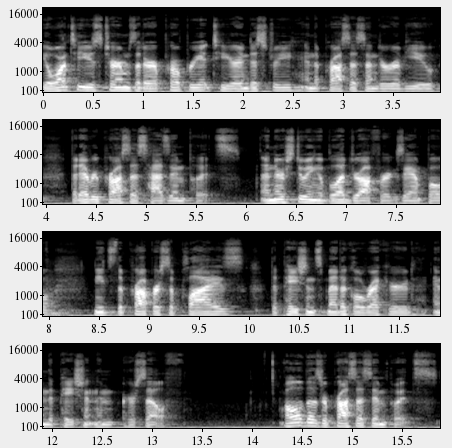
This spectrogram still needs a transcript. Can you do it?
You'll want to use terms that are appropriate to your industry and the process under review, but every process has inputs. A nurse doing a blood draw, for example, needs the proper supplies, the patient's medical record, and the patient herself. All of those are process inputs.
